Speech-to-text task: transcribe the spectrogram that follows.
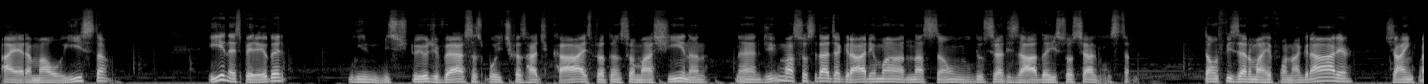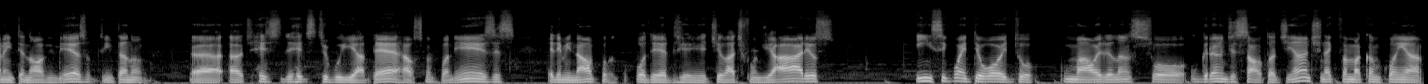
a Era Maoísta. E nesse período ele instituiu diversas políticas radicais para transformar a China né, de uma sociedade agrária em uma nação industrializada e socialista. Então fizeram uma reforma agrária, já em 49 mesmo, tentando uh, redistribuir a terra aos camponeses, eliminar o poder de, de latifundiários. E em 58 o Mao ele lançou o Grande Salto Adiante, né, que foi uma campanha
